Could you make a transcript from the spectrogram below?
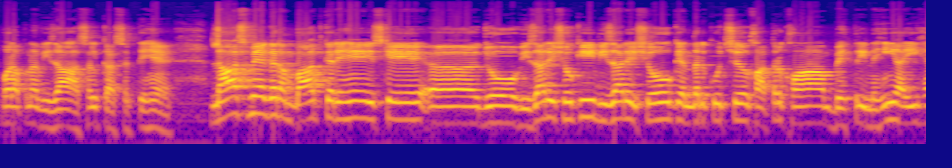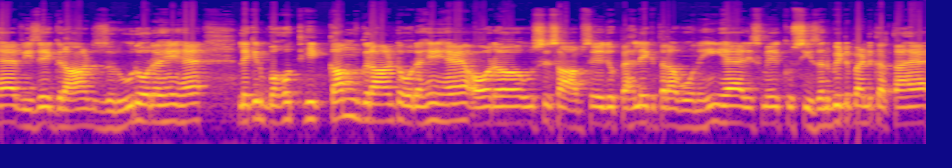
اور اپنا ویزا حاصل کر سکتے ہیں۔ لاسٹ میں اگر ہم بات کریں اس کے جو ویزا ریشو کی ویزا ریشو کے اندر کچھ خاطر خواہ بہتری نہیں آئی ہے۔ ویزے گرانٹ ضرور ہو رہے ہیں، لیکن بہت ہی کم گرانٹ ہو رہے ہیں اور اس حساب سے جو پہلے کی طرح وہ نہیں ہے، جس میں کچھ سیزن بھی ڈپینڈ کرتا ہے۔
